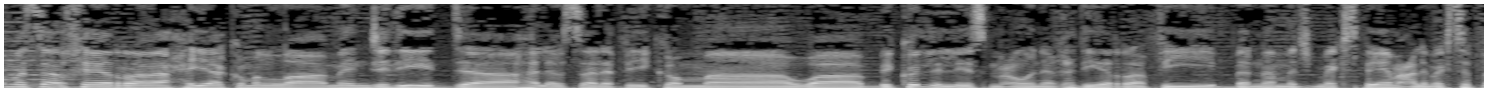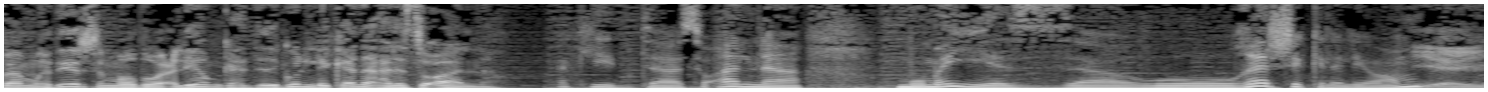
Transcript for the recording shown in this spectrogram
مساء الخير حياكم الله من جديد هلا وسهلا فيكم وبكل اللي يسمعونا غدير في برنامج Mix PM على Mix FM غدير شو الموضوع اليوم قاعد أقول لك أنا على سؤالنا أكيد سؤالنا مميز وغير شكل اليوم ياي.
